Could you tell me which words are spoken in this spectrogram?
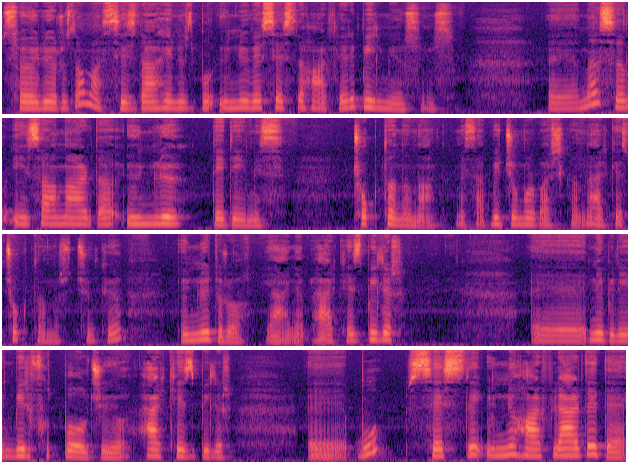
söylüyoruz ama siz daha henüz bu ünlü ve sesli harfleri bilmiyorsunuz. Ee, nasıl insanlarda ünlü dediğimiz çok tanınan mesela bir cumhurbaşkanı herkes çok tanır çünkü ünlüdür o yani herkes bilir ee, ne bileyim bir futbolcuyu herkes bilir ee, bu sesli ünlü harflerde de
